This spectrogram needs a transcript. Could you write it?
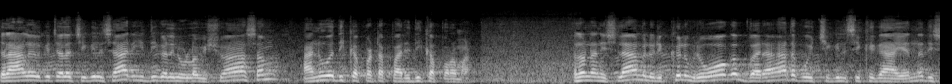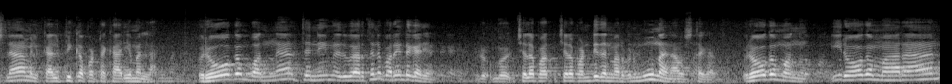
ചില ആളുകൾക്ക് ചില ചികിത്സാ രീതികളിലുള്ള വിശ്വാസം അനുവദിക്കപ്പെട്ട പരിധിക്കപ്പുറമാണ്. അതുകൊണ്ടാണ് ഇസ്ലാമിൽ ഒരിക്കലും രോഗം വരാതെ പോയി ചികിത്സിക്കുക എന്നത് ഇസ്ലാമിൽ കൽപ്പിക്കപ്പെട്ട കാര്യമല്ല. രോഗം വന്നാൽ തന്നെയും ഇത് വേറെ തന്നെ പറയേണ്ട കാര്യമാണ് ചില ചില പണ്ഡിതന്മാർ പറഞ്ഞു മൂന്നാണ് അവസ്ഥകൾ. രോഗം വന്നു. ഈ രോഗം മാറാൻ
